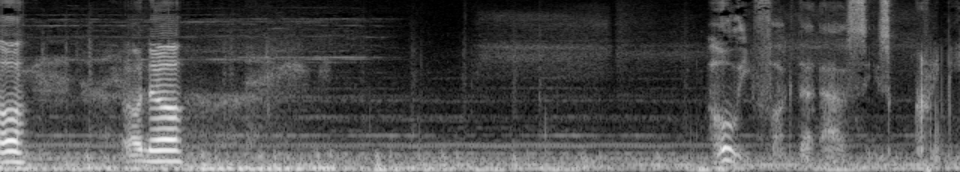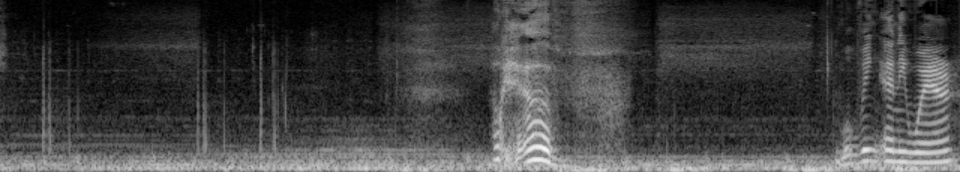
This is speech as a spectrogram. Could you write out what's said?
Uh-oh. Oh no. Holy fuck, that ass is creepy. Okay, um... Moving anywhere?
